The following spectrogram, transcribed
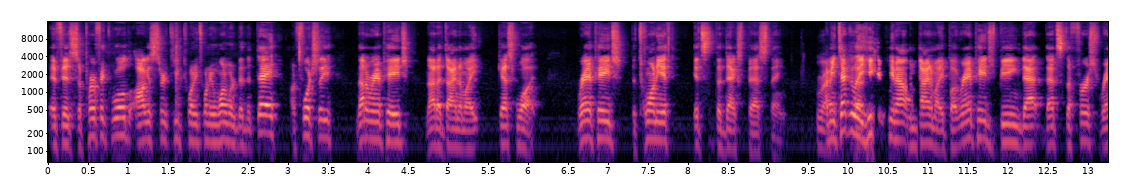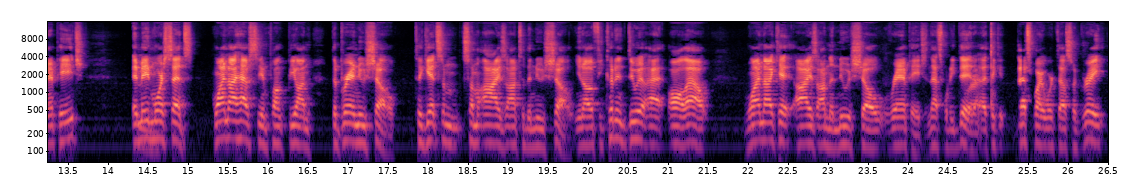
If it's a perfect world, August 13th, 2021 would have been the day. Unfortunately, not a Rampage, not a Dynamite. Guess what? Rampage, the 20th, it's the next best thing. Right. I mean, technically, he could came out on Dynamite, but Rampage being that that's the first Rampage, it made more sense. Why not have CM Punk be on the brand new show to get some some eyes onto the new show? You know, if he couldn't do it at All Out, why not get eyes on the newest show, Rampage? And that's what he did. Right. I think it, that's why it worked out so great,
